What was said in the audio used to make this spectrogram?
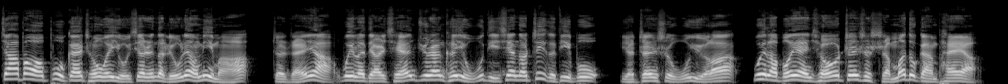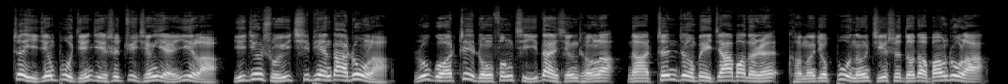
家暴不该成为有些人的流量密码。这人呀，为了点钱，居然可以无底线到这个地步，也真是无语了。为了博眼球，真是什么都敢拍呀！这已经不仅仅是剧情演绎了，已经属于欺骗大众了。如果这种风气一旦形成了，那真正被家暴的人可能就不能及时得到帮助了。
